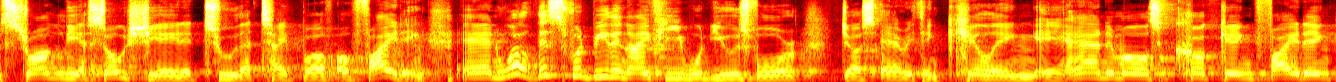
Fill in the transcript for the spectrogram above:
strongly associated to that type of, of fighting. And well this would be the knife he would use for just everything. Killing animals cooking fighting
